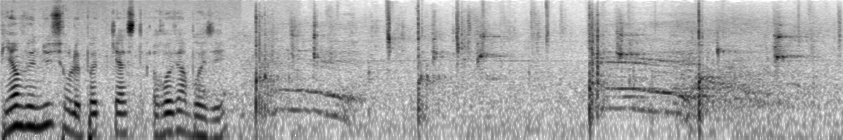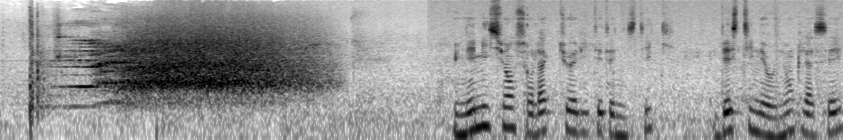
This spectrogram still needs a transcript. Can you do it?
Bienvenue sur le podcast Revers Boisé. Une émission sur l'actualité tennistique destinée aux non classés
